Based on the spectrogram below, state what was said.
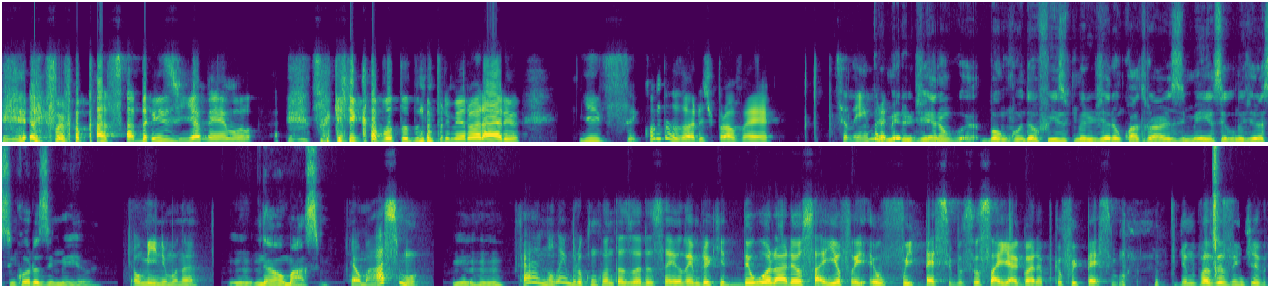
Ele foi pra passar dois dias mesmo. Só que ele acabou tudo no primeiro horário. E quantas horas de prova é? Você lembra? Primeiro dia eram. Bom, quando eu fiz, o primeiro dia eram 4 horas e meia, o segundo dia era 5 horas e meia. É o mínimo, né? Hum, não, é o máximo. É o máximo? Uhum. Cara, não lembro com quantas horas eu saí. Eu lembro que deu o horário eu saí, eu falei, eu fui péssimo. Se eu sair agora é porque eu fui péssimo. porque não fazia sentido.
